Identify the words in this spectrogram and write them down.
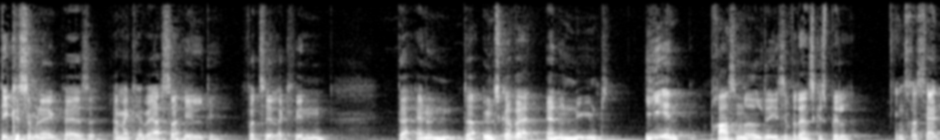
det kan simpelthen ikke passe, at man kan være så heldig, fortæller kvinden, der, anonym, der ønsker at være anonymt i en pressemeddelelse for Danske Spil. Interessant.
